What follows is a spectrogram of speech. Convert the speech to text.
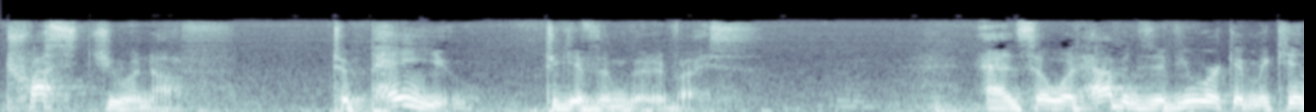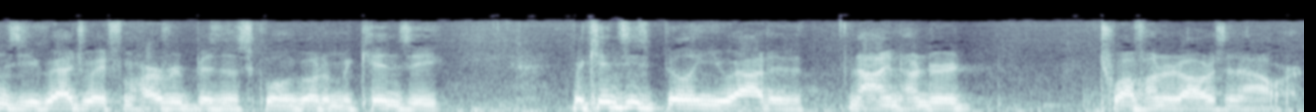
trust you enough to pay you to give them good advice. And so what happens is if you work at McKinsey, you graduate from Harvard Business School and go to McKinsey, McKinsey's billing you out at $900, $1,200 an hour.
